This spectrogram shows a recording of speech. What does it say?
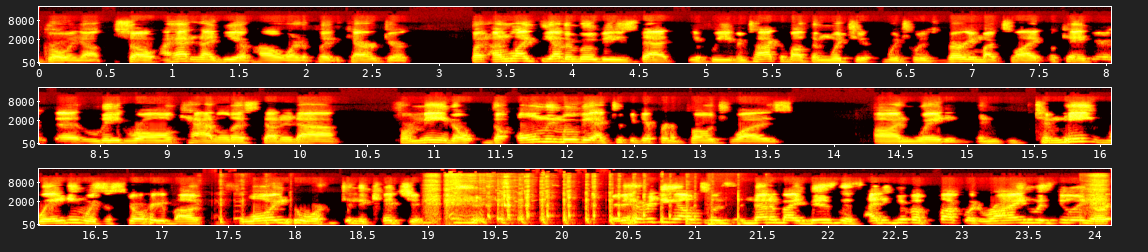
growing up. So I had an idea of how I wanted to play the character. But unlike the other movies that, if we even talk about them, which which was very much like, okay, here's the lead role, catalyst, da da da. For me, the the only movie I took a different approach was on waiting. And to me, waiting was a story about Floyd who worked in the kitchen. and everything else was none of my business. I didn't give a fuck what Ryan was doing or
